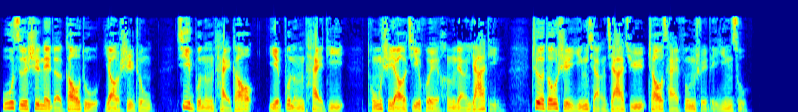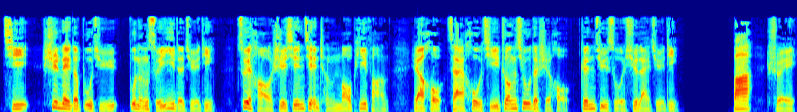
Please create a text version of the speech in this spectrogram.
屋子室内的高度要适中，既不能太高，也不能太低，同时要忌讳横梁压顶，这都是影响家居招财风水的因素。七室内的布局不能随意的决定。最好是先建成毛坯房，然后在后期装修的时候根据所需来决定。八水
